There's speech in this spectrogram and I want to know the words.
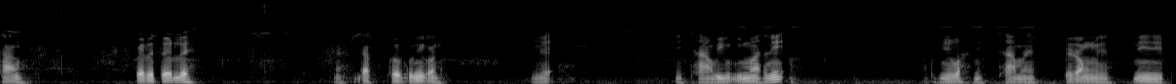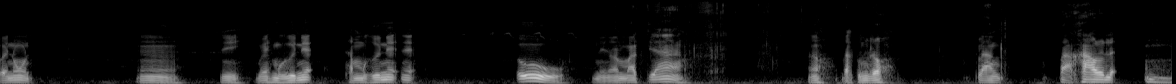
ทางเปิดเลยเติร์นเลย ดักเพิ่มตรงนี้ก่อน นี่แหละ นี่ทางวิ่งวิ่งมาทางนี้ ตรงนี้วะ นี่ทางมันไปร่องเลยนี่นี่ไปโน่นอืมนี่ไว้เมื่อคืนเนี้ยทำเมื่อคืนเนี้ยเนี่ยโอ้นี่นอนมากจ้าเอาดักตรงนี้เรากลางป่าข้าวเลยแหละอืม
